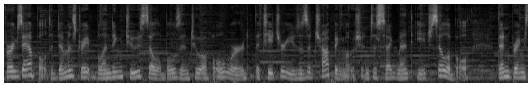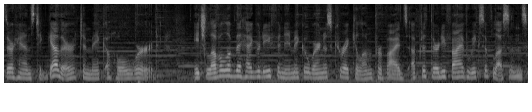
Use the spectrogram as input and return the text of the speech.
For example, to demonstrate blending two syllables into a whole word, the teacher uses a chopping motion to segment each syllable, then brings their hands together to make a whole word. Each level of the Heggerty Phonemic Awareness curriculum provides up to 35 weeks of lessons,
